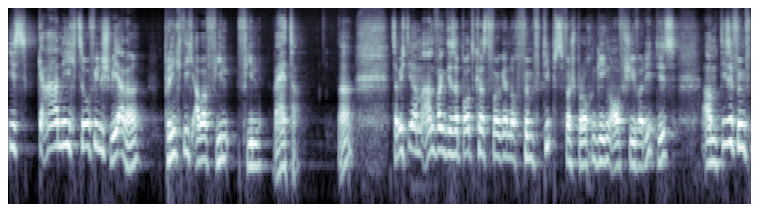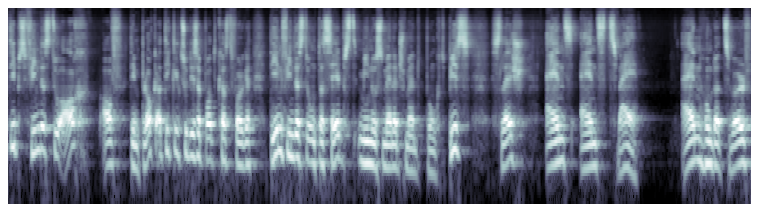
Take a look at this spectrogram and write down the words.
ist gar nicht so viel schwerer, bringt dich aber viel, viel weiter. Ja? Jetzt habe ich dir am Anfang dieser Podcast-Folge noch fünf Tipps versprochen gegen Aufschieberitis. Ähm, diese fünf Tipps findest du auch auf dem Blogartikel zu dieser Podcast-Folge. Den findest du unter selbst-management.bis slash 112. 112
